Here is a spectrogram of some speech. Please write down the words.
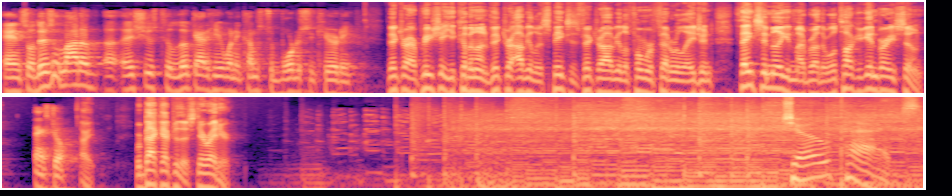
And so there's a lot of uh, issues to look at here when it comes to border security. Victor, I appreciate you coming on. Victor Avila Speaks. It's Victor Avila, former federal agent. Thanks a million, my brother. We'll talk again very soon. Thanks, Joe. All right. We're back after this. Stay right here. Joe Pags.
